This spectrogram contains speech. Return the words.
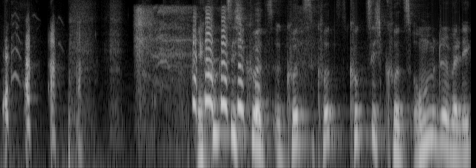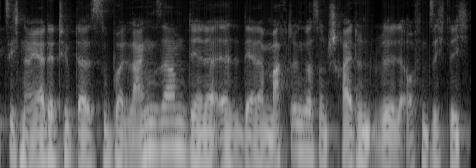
der guckt sich kurz, kurz, kurz, guckt sich kurz um und überlegt sich, naja, der Typ da ist super langsam, der, da- der da macht irgendwas und schreit und will offensichtlich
